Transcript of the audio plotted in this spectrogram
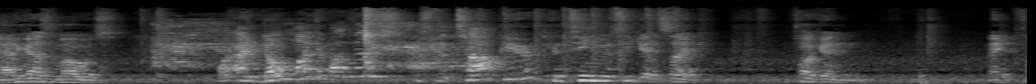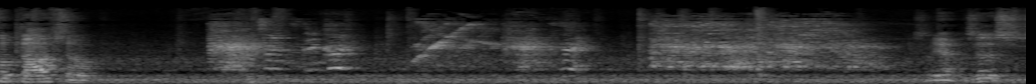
Yeah, he has modes. What I don't like about this is the top here continuously gets like fucking like flipped off, so So yeah, what's this?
